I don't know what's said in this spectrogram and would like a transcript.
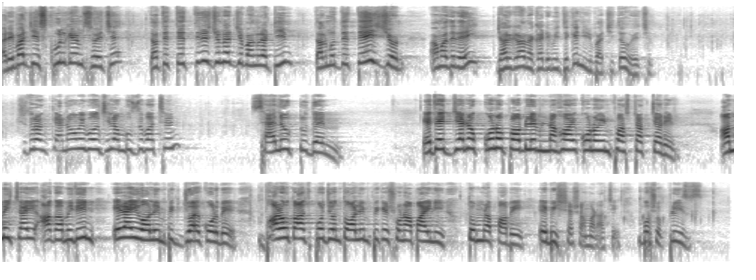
আর এবার যে স্কুল গেমস হয়েছে, তাতে তেত্রিশ জনের যে বাংলা টিম তার মধ্যে তেইশ জন আমাদের এই ঝাড়গ্রাম একাডেমি থেকে নির্বাচিত হয়েছে সুতরাং কেন আমি বলছিলাম, বুঝতে পারছেন? স্যালুট টু দেম এদের যেন কোনো প্রবলেম না হয় কোনো ইনফ্রাস্ট্রাকচারের আমি চাই আগামী দিন এরাই অলিম্পিক জয় করবে। ভারত আজ পর্যন্ত অলিম্পিকে সোনা পায়নি, তোমরা পাবে, এ বিশ্বাস আমার আছে। বসো প্লিজ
